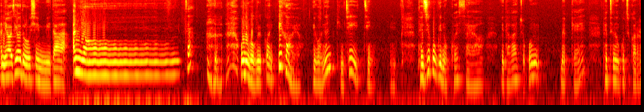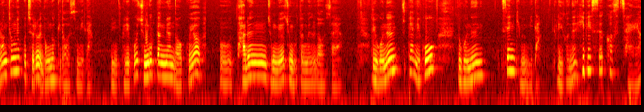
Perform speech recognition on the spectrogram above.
안녕하세요 드로시입니다. 안녕. 자 오늘 먹을 건 이거예요. 이거는 김치찜. 음, 돼지고기 넣고 했어요. 여기다가 조금 맵게 베트남 고춧가루랑 청양고추를 넉넉히 넣었습니다. 음, 그리고 중국 당면 넣었고요. 어, 다른 종류의 중국 당면을 넣었어요. 이거는 스팸이고 이거는 생김입니다. 그리고 이거는 히비스 커스 차예요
